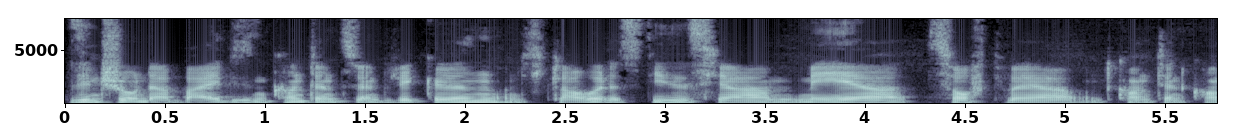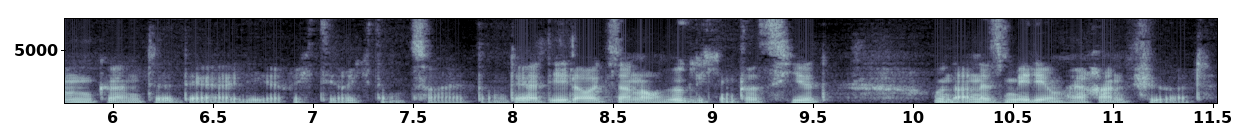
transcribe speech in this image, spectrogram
sind schon dabei, diesen Content zu entwickeln. Und ich glaube, dass dieses Jahr mehr Software und Content kommen könnte, der die richtige Richtung zeigt und der die Leute dann auch wirklich interessiert und an das Medium heranführt.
